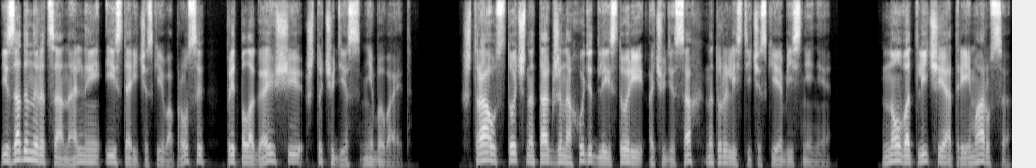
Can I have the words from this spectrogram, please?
и заданы рациональные и исторические вопросы, предполагающие, что чудес не бывает. Штраус точно так же находит для истории о чудесах натуралистические объяснения. Но в отличие от Реймаруса,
